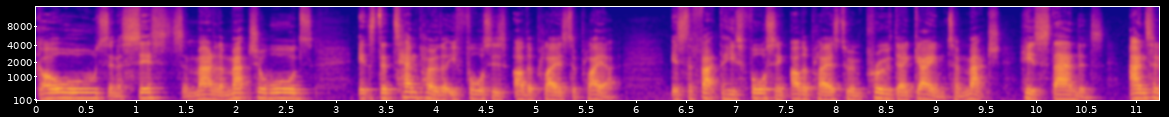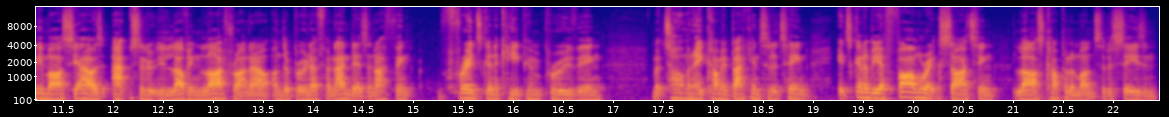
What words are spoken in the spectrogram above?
goals and assists and man of the match awards, it's the tempo that he forces other players to play at. It's the fact that he's forcing other players to improve their game to match his standards. Anthony Martial is absolutely loving life right now under Bruno Fernandes, and I think Fred's going to keep improving. McTominay coming back into the team. It's going to be a far more exciting last couple of months of the season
